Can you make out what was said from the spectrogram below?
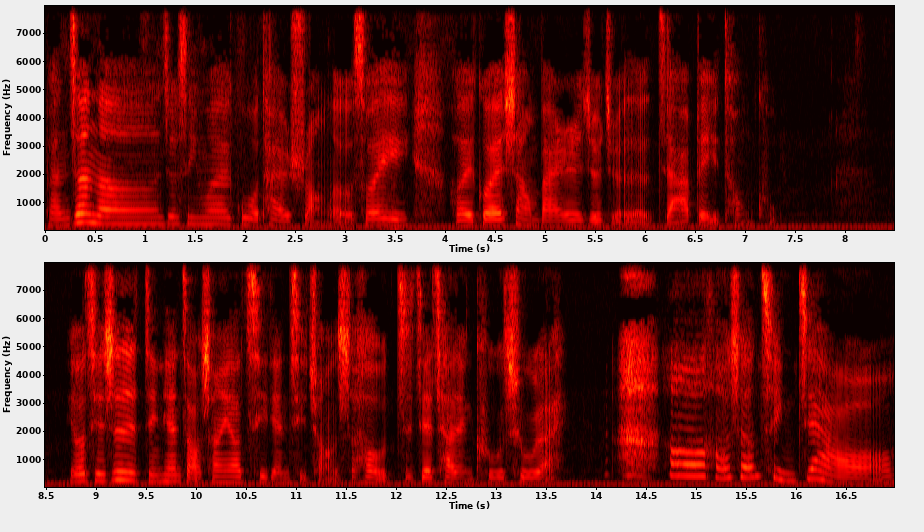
反正呢，就是因为过太爽了，所以回归上班日就觉得加倍痛苦。尤其是今天早上要七点起床的时候，直接差点哭出来。啊，好想请假哦，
